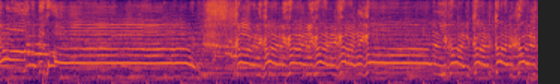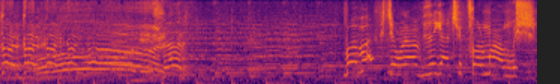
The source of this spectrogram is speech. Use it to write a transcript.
Gol. Gerçek forma almış.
